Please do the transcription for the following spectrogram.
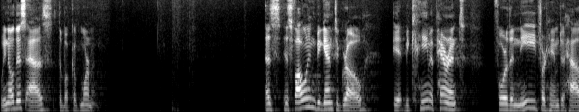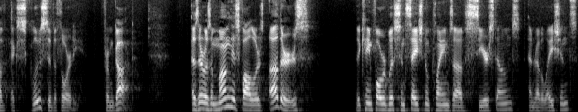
We know this as the Book of Mormon. As his following began to grow, it became apparent for the need for him to have exclusive authority from God. As there was among his followers others that came forward with sensational claims of seer stones and revelations.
